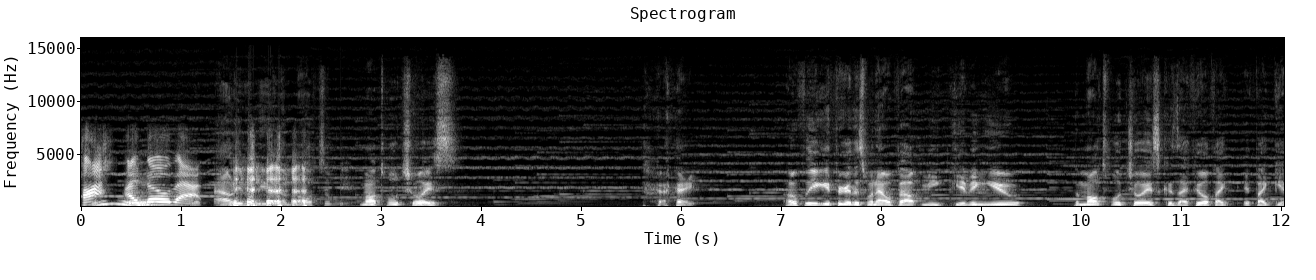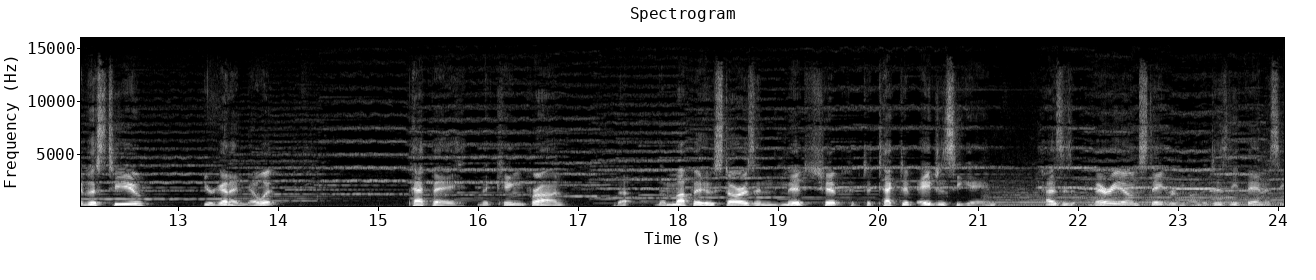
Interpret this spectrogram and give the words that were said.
Ha! I know that. I don't even need a multiple multiple choice. All right. Hopefully you can figure this one out without me giving you the multiple choice because I feel if I if I give this to you, you're gonna know it. Pepe, the King Prawn, the the Muppet who stars in Midship Detective Agency game, has his very own stateroom on the Disney Fantasy.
